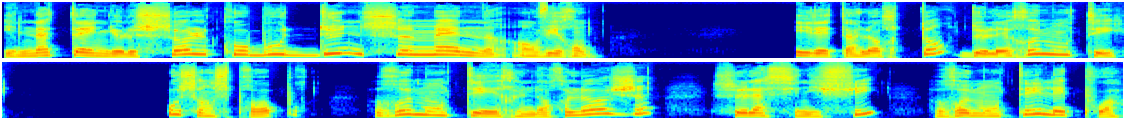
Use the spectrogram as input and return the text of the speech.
Ils n'atteignent le sol qu'au bout d'une semaine environ. Il est alors temps de les remonter. Au sens propre, remonter une horloge, cela signifie remonter les poids.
